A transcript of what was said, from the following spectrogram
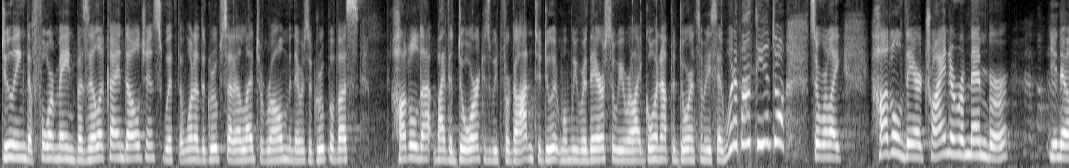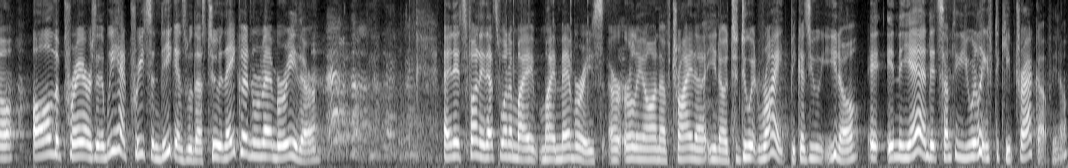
doing the four main basilica indulgence with the, one of the groups that I led to Rome, and there was a group of us huddled up by the door because we'd forgotten to do it when we were there. So we were like going out the door, and somebody said, "What about the indulgence?" So we're like huddled there, trying to remember you know, all the prayers. And we had priests and deacons with us too, and they couldn't remember either. And it's funny, that's one of my, my memories early on of trying to, you know, to do it right because you, you know, in the end, it's something you really have to keep track of, you know.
